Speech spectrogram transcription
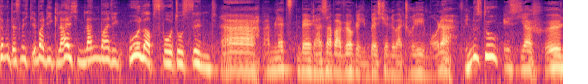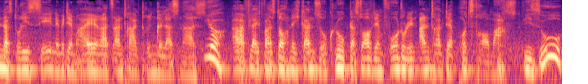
damit das nicht immer die gleichen langweiligen Urlaubsfotos sind. Ach, beim letzten Bild hast du aber wirklich ein bisschen übertrieben, oder? Findest du? Ist ja schön, dass du die Szene mit dem Heiratsantrag drin gelassen hast. Ja. Aber vielleicht war es doch nicht ganz so klug, dass du auf dem Foto den Antrag der Putzfrau machst. Wieso?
